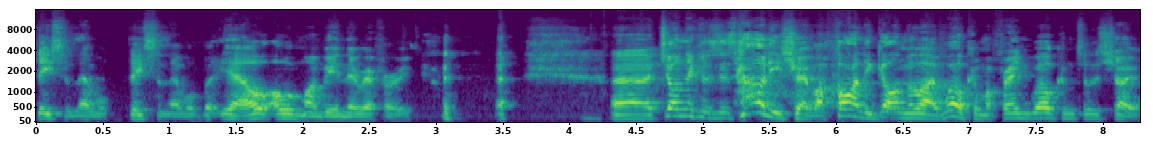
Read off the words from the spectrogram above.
decent level, decent level. But yeah, I, I wouldn't mind being their referee. uh, John Nicholas says, "Howdy, Trev. I finally got on the live. Welcome, my friend. Welcome to the show."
